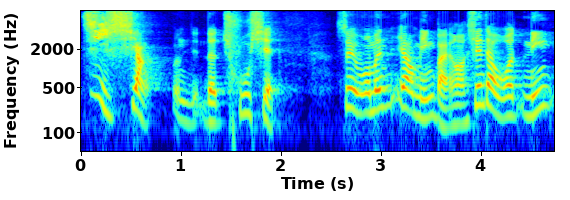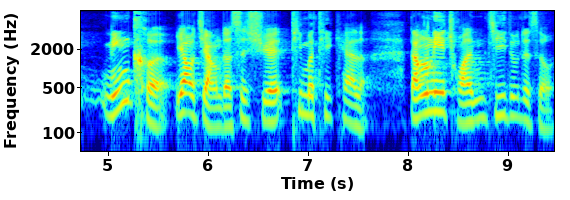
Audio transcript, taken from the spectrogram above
迹象的出现，所以我们要明白啊。现在我宁宁可要讲的是学 Timothy Keller。当你传基督的时候，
